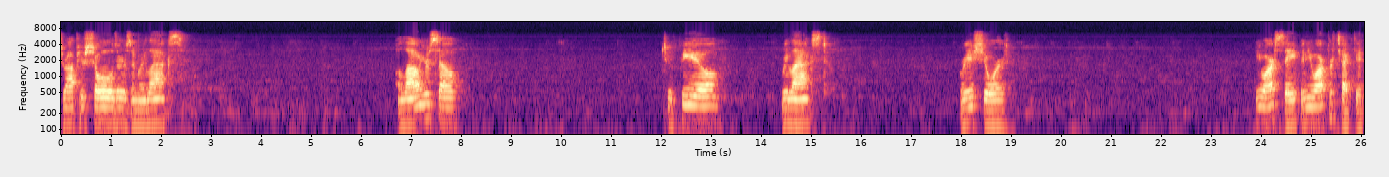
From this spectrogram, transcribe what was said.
Drop your shoulders and relax. Allow yourself to feel relaxed, reassured. You are safe and you are protected.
